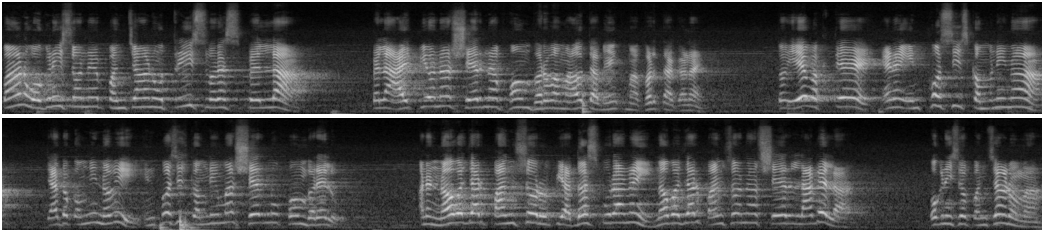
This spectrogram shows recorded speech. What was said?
પણ ઓગણીસો ને પંચાણું ત્રીસ વર્ષ પહેલાં પહેલાં આઈપીઓના શેરના ફોર્મ ભરવામાં આવતા, બેંકમાં ભરતા ગણાય. તો એ વખતે એણે ઇન્ફોસિસ કંપનીના ત્યાં તો કંપની નવી, ઇન્ફોસિસ કંપનીમાં શેરનું ફોર્મ ભરેલું. અને નવ હજાર પાંચસો રૂપિયા, દસ પૂરા નહીં, નવ હજાર પાંચસોના શેર લાગેલા ઓગણીસો પંચાણુંમાં.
